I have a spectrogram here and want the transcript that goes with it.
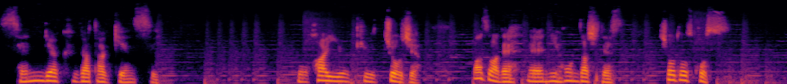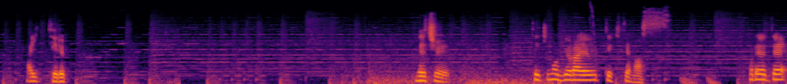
戦略型減衰。オハイオ級ジョージア。まずはね、えー、2本出しです。ショートコース。入ってる。命中。敵も魚雷を撃ってきてます。これで、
